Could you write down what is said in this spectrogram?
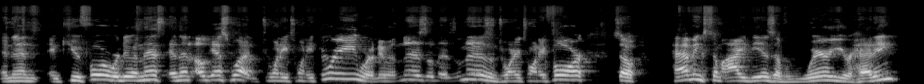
And then in Q4, we're doing this. And then, oh, guess what? 2023, we're doing this and this and this in 2024. So having some ideas of where you're heading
